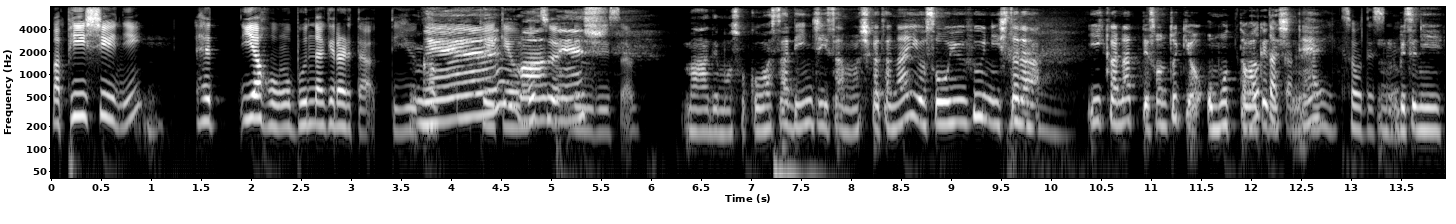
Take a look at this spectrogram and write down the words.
まあ、PC にヘイヤホンをぶん投げられたっていう経験を持つまあねリンジーさん。まあでもそこはさリンジーさんも仕方ないよそういうふうにしたらいいかなってその時は思ったわけだしね、はい、そうですね。うん別に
